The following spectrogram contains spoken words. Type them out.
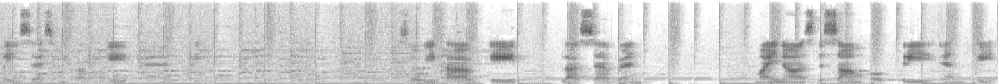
places we have 8 and 3. So we have 8 plus 7 minus the sum of 3 and 8.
